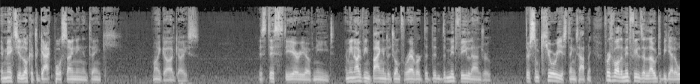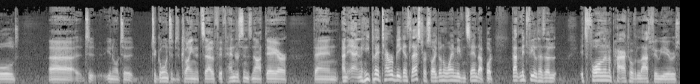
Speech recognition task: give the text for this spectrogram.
it makes you look at the Gakpo signing and think, my God, guys, is this the area of need? I mean, I've been banging the drum forever. The, the, the midfield, Andrew, there's some curious things happening. First of all, the midfield's allowed to be get old, uh, to you know, to to go into decline itself. If Henderson's not there, then and and he played terribly against Leicester, so I don't know why I'm even saying that. But that midfield has a, it's fallen apart over the last few years.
